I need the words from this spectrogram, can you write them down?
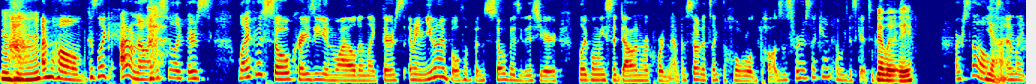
Mhm. I'm home because like I don't know. I just feel like there's life is so crazy and wild, and like there's. I mean, you and I both have been so busy this year, but like when we sit down and record an episode, it's like the whole world pauses for a second, and we just get to be like, really. ourselves, Yeah. and like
